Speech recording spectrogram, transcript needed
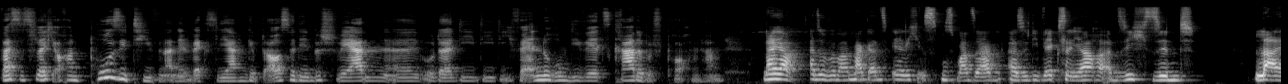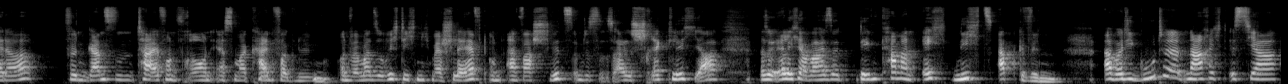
was es vielleicht auch an Positiven an den Wechseljahren gibt, außer den Beschwerden äh, oder die, die, die Veränderungen, die wir jetzt gerade besprochen haben? Naja, also wenn man mal ganz ehrlich ist, muss man sagen, also die Wechseljahre an sich sind leider für den ganzen Teil von Frauen erstmal kein Vergnügen. Und wenn man so richtig nicht mehr schläft und einfach schwitzt und es ist alles schrecklich, ja, also ehrlicherweise, dem kann man echt nichts abgewinnen. Aber die gute Nachricht ist ja,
